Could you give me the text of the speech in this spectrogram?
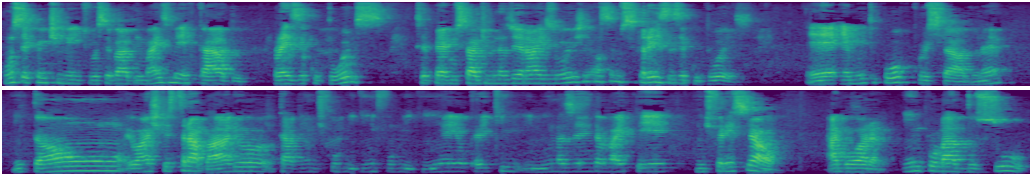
consequentemente, você vai abrir mais mercado para executores. Você pega o estado de Minas Gerais hoje, nós temos três executores. É, é muito pouco para o estado, né? Então, eu acho que esse trabalho está vindo de formiguinha em formiguinha e eu creio que em Minas ainda vai ter um diferencial. Agora, indo para o lado do sul,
